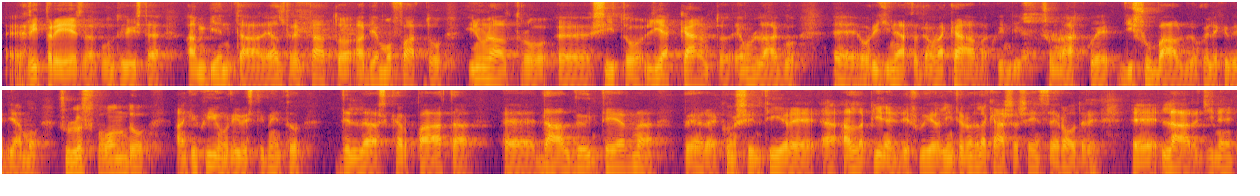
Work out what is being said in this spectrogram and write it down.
ripresa dal punto di vista ambientale, altrettanto abbiamo fatto in un altro eh, sito lì accanto, è un lago eh, originato da una cava, quindi sono acque di subalveo, quelle che vediamo sullo sfondo, anche qui un rivestimento della scarpata eh, d'alveo interna per consentire eh, alla piena di defluire all'interno della cassa senza erodere eh, l'argine.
